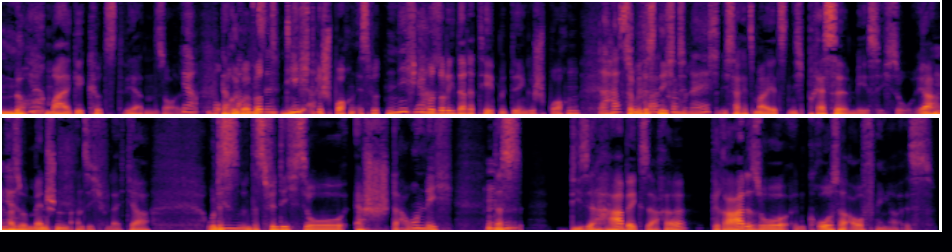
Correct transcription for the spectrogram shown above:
nochmal ja. gekürzt werden soll. Ja, wo, Darüber wird nicht gesprochen. Es wird nicht ja. über Solidarität mit denen gesprochen. Da hast Zumindest du nicht, recht. ich sage jetzt mal jetzt nicht pressemäßig so, ja? ja. Also Menschen an sich vielleicht ja. Und das, mhm. das finde ich so erstaunlich, dass mhm. diese Habeck-Sache gerade so ein großer Aufhänger ist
